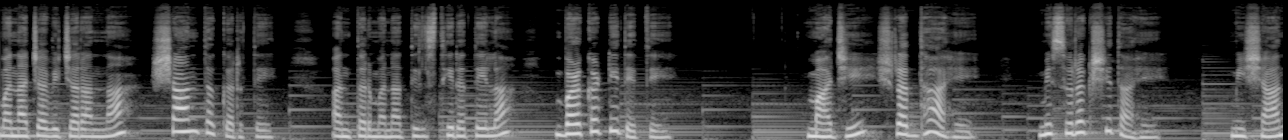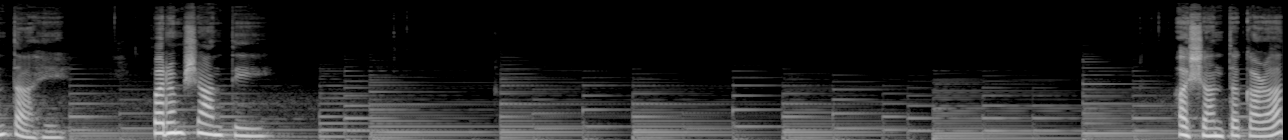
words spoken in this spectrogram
मनाच्या विचारांना शांत करते. अंतर्मनातील स्थिरतेला बळकटी देते. माझी श्रद्धा आहे. मी सुरक्षित आहे. मी शांत आहे. परमशांती अशांत काळात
